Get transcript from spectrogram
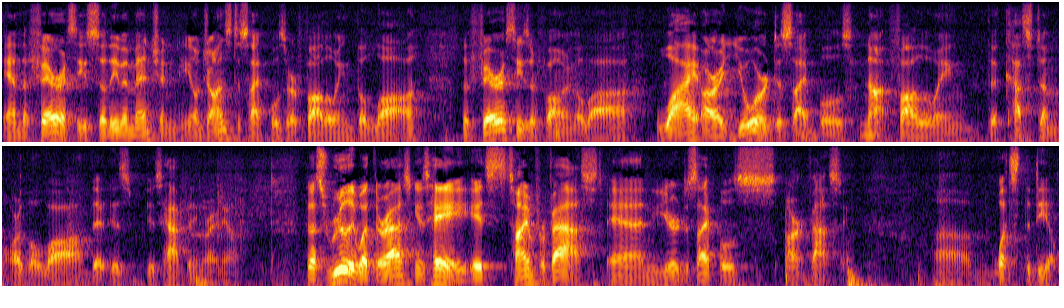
and the Pharisees, so they even mentioned, you know, John's disciples are following the law. The Pharisees are following the law. Why are your disciples not following the custom or the law that is, is happening right now? That's really what they're asking is, hey, it's time for fast, and your disciples aren't fasting. Um, what's the deal?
